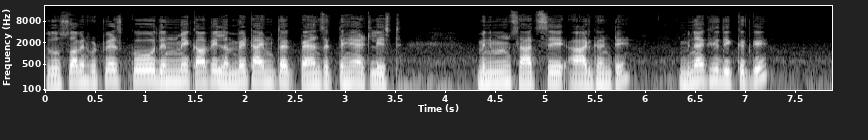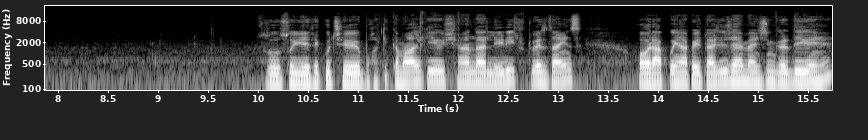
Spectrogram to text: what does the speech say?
दोस्तों, आप इन फुटवेयर्स को दिन में काफ़ी लंबे टाइम तक पहन सकते हैं एटलीस्ट मिनिमम सात से आठ घंटे, बिना किसी दिक्कत के। दोस्तों, ये थे कुछ बहुत ही कमाल की शानदार लेडीज़ फुटवेयर डिज़ाइंस और आपको यहाँ पे प्राइजेज है मैंशन कर दिए गए हैं,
